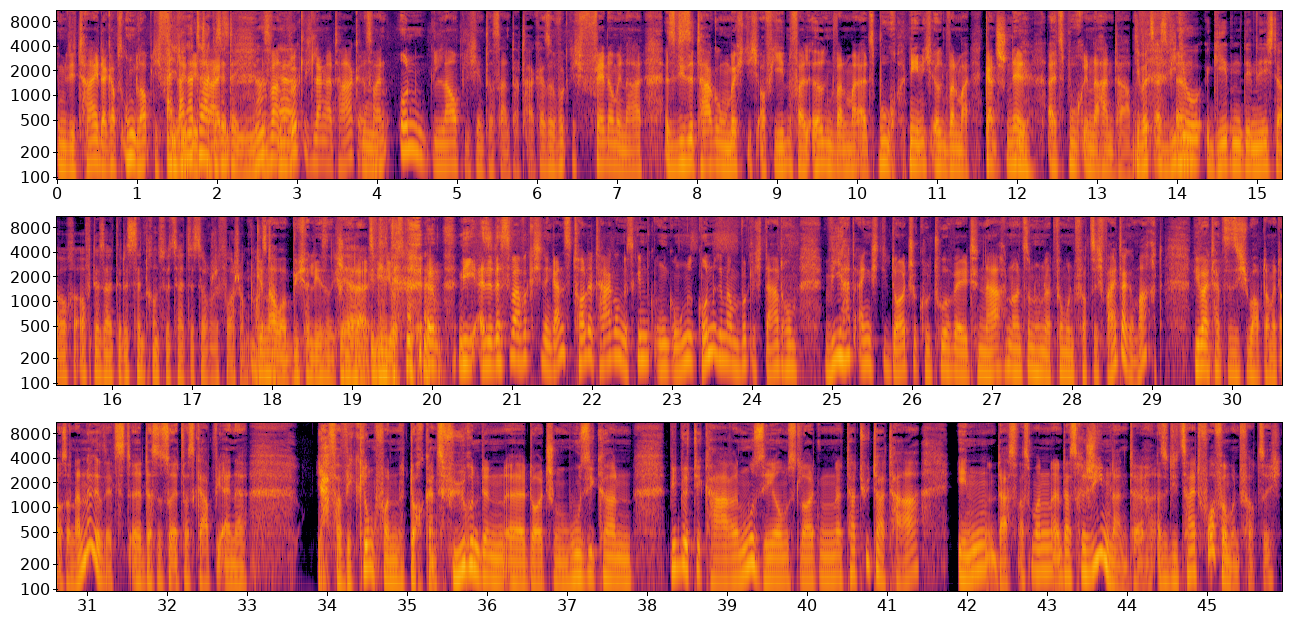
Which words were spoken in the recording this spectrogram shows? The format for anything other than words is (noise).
im Detail, da gab es unglaublich viele Ein langer Details. Tag ist hinter Ihnen, ne? Es war ein Ja. wirklich langer Tag. Es war ein unglaublich interessanter Tag. Also wirklich phänomenal. Also diese Tagung möchte ich auf jeden Fall irgendwann mal als Buch, nee, nicht irgendwann mal, ganz schnell als Buch in der Hand haben. Die wird es als Video geben, demnächst auch auf der Seite des Zentrums für zeithistorische Forschung. Potsdam. Genauer, Bücher lesen sich schneller (laughs) Ja. als Videos. ähm, nee, also das war wirklich eine ganz tolle Tagung. Es ging im Grunde genommen wirklich darum, wie hat eigentlich die deutsche Kulturwelt nach 1945 weitergemacht? Wie weit hat sie sich überhaupt damit auseinandergesetzt, äh, dass es so etwas gab wie eine ja, Verwicklung von doch ganz führenden äh, deutschen Musikern, Bibliothekaren, Museumsleuten, äh, Tatütata in das, was man äh, das Regime nannte, also die Zeit vor 45.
